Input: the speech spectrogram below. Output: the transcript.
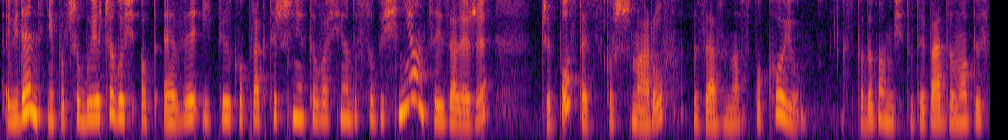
Ewidentnie potrzebuje czegoś od Ewy i tylko praktycznie to właśnie od osoby śniącej zależy, czy postać z koszmarów zazna spokoju. Spodoba mi się tutaj bardzo motyw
